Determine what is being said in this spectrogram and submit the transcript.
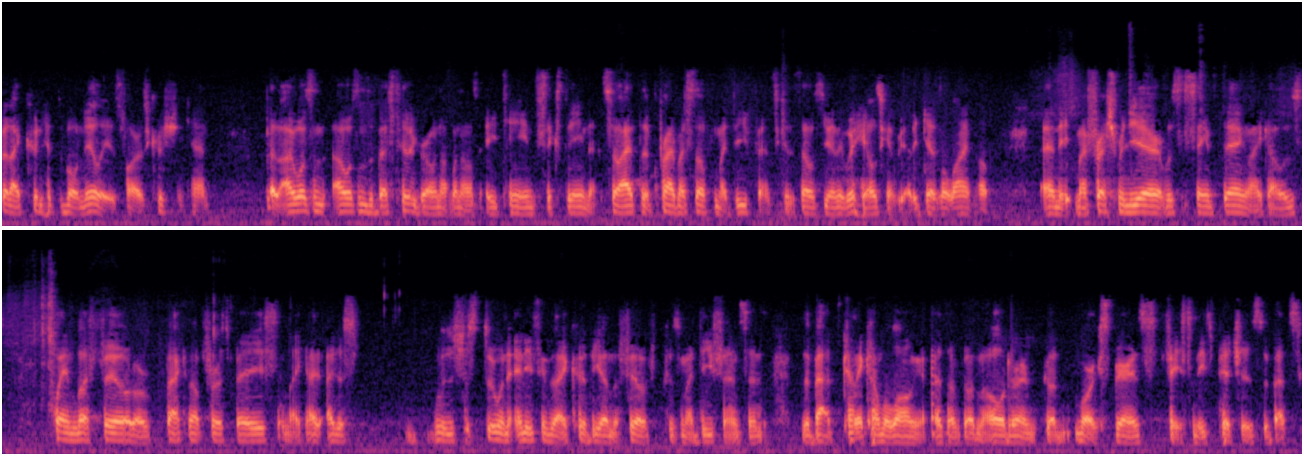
but I couldn't hit the ball nearly as far as Cristian can. But I wasn't I wasn't the best hitter growing up when I was 18, 16. So I had to pride myself in my defense because that was the only way I was going to be able to get in the lineup. And it, my freshman year, it was the same thing. Like I was playing left field or backing up first base, and like I, I just was just doing anything that I could to get on the field because of my defense. And the bat kind of come along as I've gotten older and got more experience facing these pitches. The bats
